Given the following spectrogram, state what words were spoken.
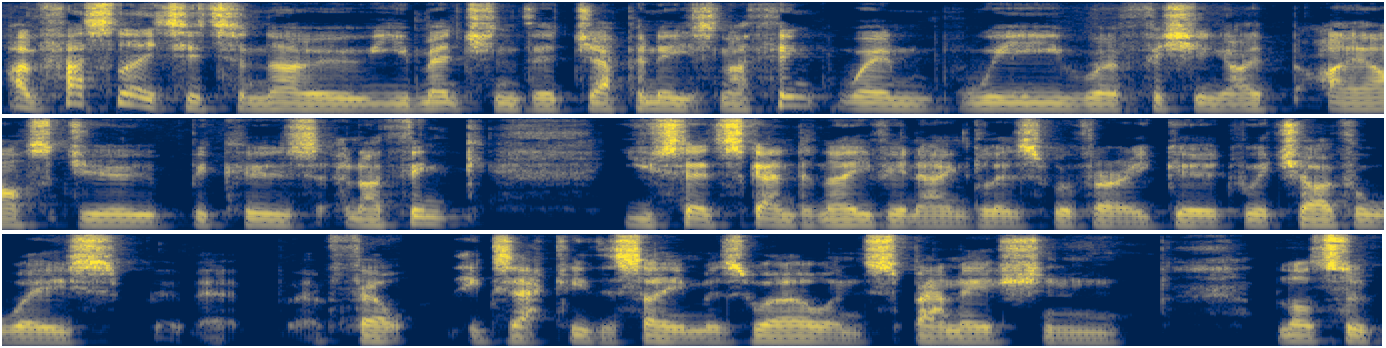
I'm fascinated to know. You mentioned the Japanese, and I think when we were fishing, I, I asked you because, and I think you said Scandinavian anglers were very good, which I've always uh, felt exactly the same as well, and Spanish and lots of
